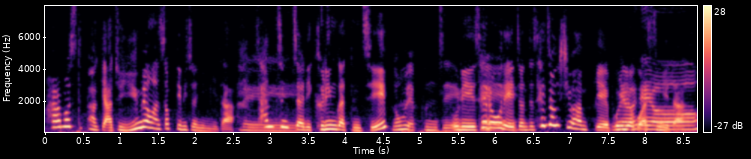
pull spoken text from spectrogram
하버스트 파크의 아주 유명한 서브디비전입니다. 네. 3층짜리 그림 같은 집. 너무 예쁜 집. 우리 새로운 네. 에이전트 세정 씨와 함께 보려고 안녕하세요. 왔습니다.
